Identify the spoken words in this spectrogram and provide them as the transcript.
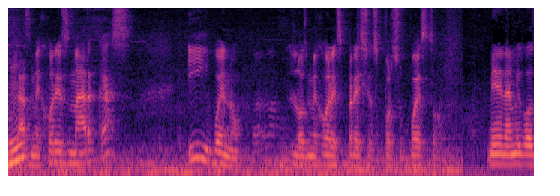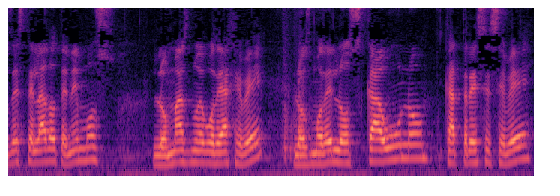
las mejores marcas y bueno, los mejores precios, por supuesto. Miren amigos, de este lado tenemos lo más nuevo de AGB, los modelos K1, K3 SB.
